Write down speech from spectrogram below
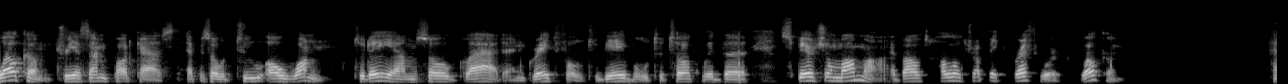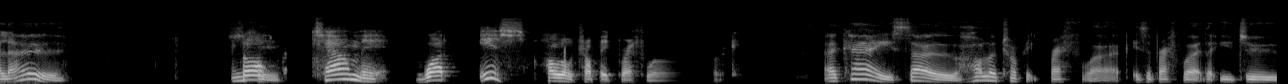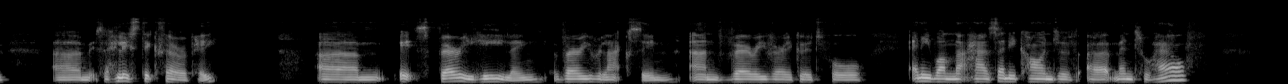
Welcome, 3SM Podcast, episode 201. Today, I'm so glad and grateful to be able to talk with the spiritual mama about holotropic breathwork. Welcome. Hello. Thank so, you. tell me, what is holotropic breathwork? Okay, so holotropic breathwork is a breathwork that you do. Um, it's a holistic therapy. Um, it's very healing, very relaxing, and very, very good for anyone that has any kind of uh, mental health,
